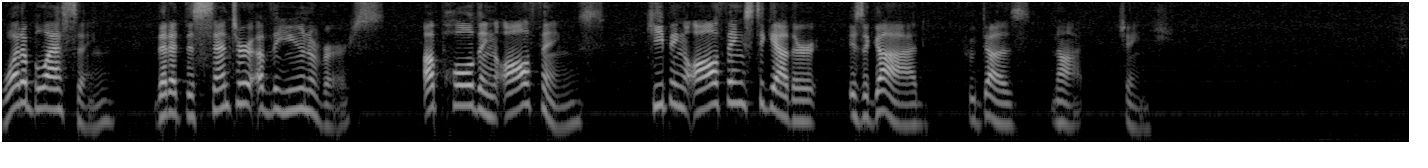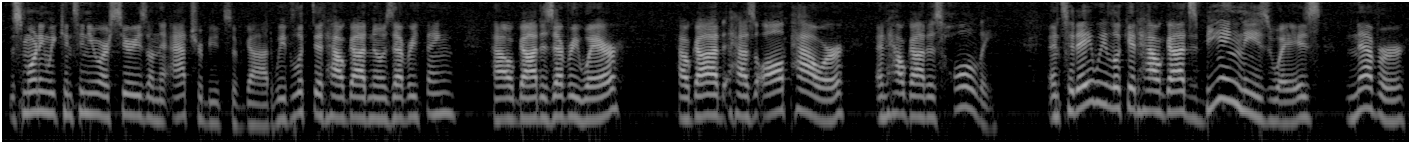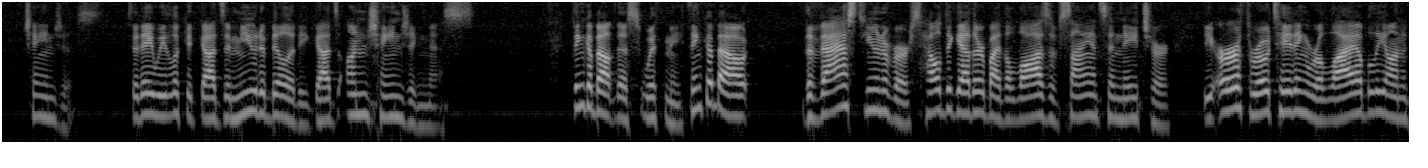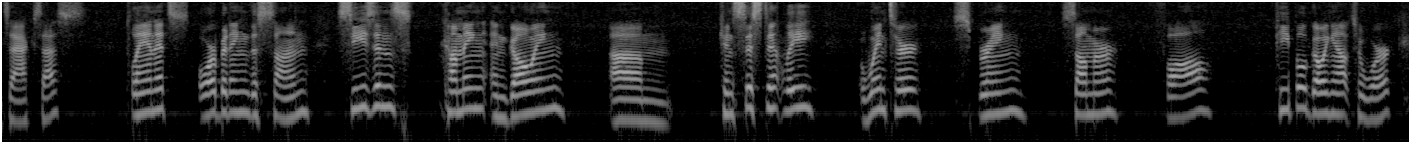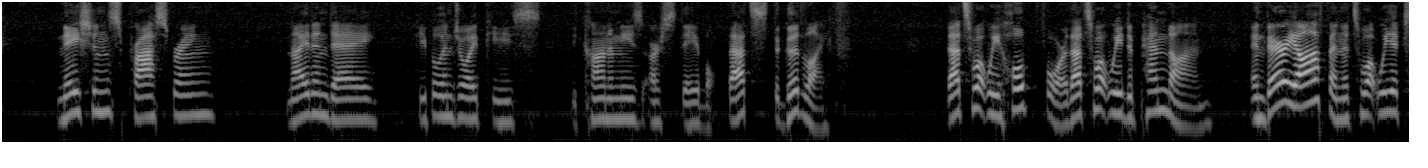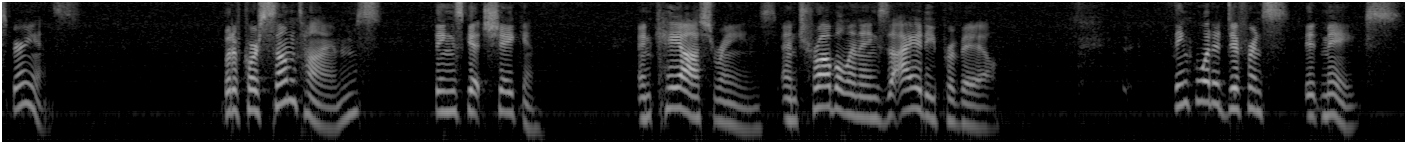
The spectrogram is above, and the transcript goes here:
what a blessing that at the center of the universe, upholding all things, keeping all things together, is a God who does not change. This morning we continue our series on the attributes of God. We've looked at how God knows everything how God is everywhere, how God has all power, and how God is holy. And today we look at how God's being these ways never changes. Today we look at God's immutability, God's unchangingness. Think about this with me. Think about the vast universe held together by the laws of science and nature, the earth rotating reliably on its axis, planets orbiting the sun, seasons coming and going, um, consistently winter, spring, summer, fall, people going out to work, nations prospering, night and day, people enjoy peace, economies are stable. That's the good life. That's what we hope for, that's what we depend on. And very often, it's what we experience. But of course, sometimes things get shaken and chaos reigns, and trouble and anxiety prevail. Think what a difference it makes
